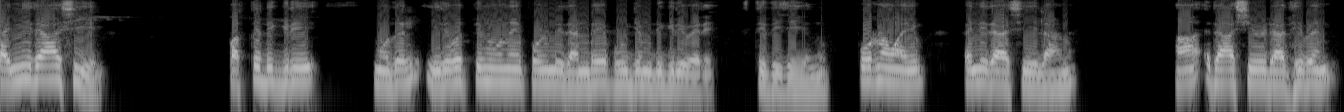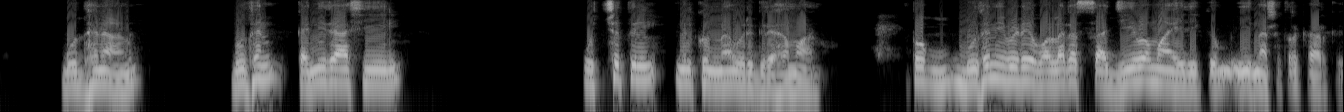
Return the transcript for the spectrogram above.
കന്നിരാശിയിൽ പത്ത് ഡിഗ്രി മുതൽ ഇരുപത്തിമൂന്ന് പോയിന്റ് രണ്ട് പൂജ്യം ഡിഗ്രി വരെ സ്ഥിതി ചെയ്യുന്നു. പൂർണമായും കന്നിരാശിയിലാണ് ആ രാശിയുടെ അധിപൻ ബുധനാണ്. ബുധൻ കന്നിരാശിയിൽ ഉച്ചത്തിൽ നിൽക്കുന്ന ഒരു ഗ്രഹമാണ്. അപ്പോൾ ബുധൻ ഇവിടെ വളരെ സജീവമായിരിക്കും ഈ നക്ഷത്രക്കാർക്ക്.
